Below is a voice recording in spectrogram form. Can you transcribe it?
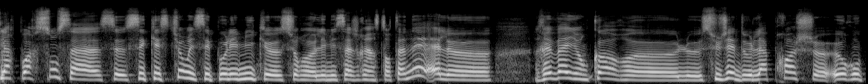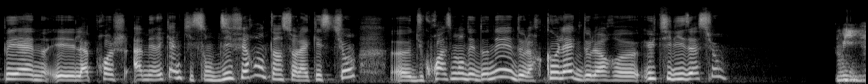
Claire Poisson, ces questions et ces polémiques euh, sur euh, les messageries instantanées, elles euh, réveillent encore le sujet de l'approche européenne et l'approche américaine qui sont différentes hein, sur la question du croisement des données, de leurs collègues, de leur utilisation. Oui,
